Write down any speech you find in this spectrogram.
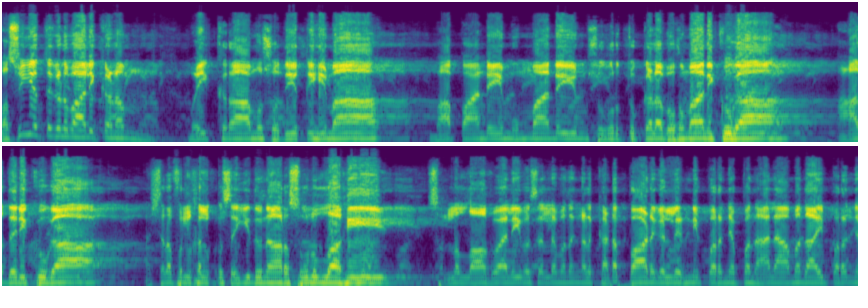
വസീയത്തുകൾ പാലിക്കണം. വൈക്രാമു സ്വദീഖിഹിമാ ബാപ്പാന്റെയും ഉമ്മാന്റെയും സുഹൃത്തുക്കളെ ബഹുമാനിക്കുക ആദരിക്കുക. അഷ്റഫുൽ ഹൽക്ക് സയ്യിദുനാ റസൂലുള്ളാഹി സ്വല്ലല്ലാഹു അലൈഹി വസല്ലമ തങ്ങൾ കടപ്പാടുകൾ എണ്ണി പറഞ്ഞപ്പോ നാലാമതായി പറഞ്ഞ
